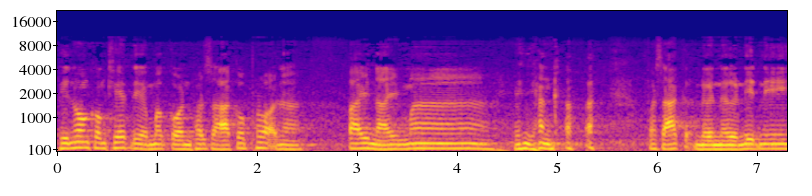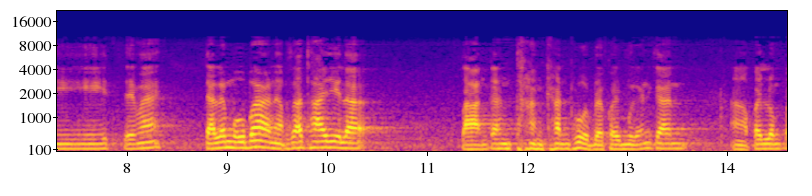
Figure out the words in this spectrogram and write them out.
พี่น้องของเคสเนี่ยมาก่อนภาษาก็เพราะนะ ไปไหนมาเป็นยังครับ ภาษาเนินเนินนิดนิดใช่ไหมแต่ละหมู่บ้านนะภาษาไทยนี่แหละต่างกันต่างกันพูดแบบค่อยเหมือนกันอ่าไปลงไป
